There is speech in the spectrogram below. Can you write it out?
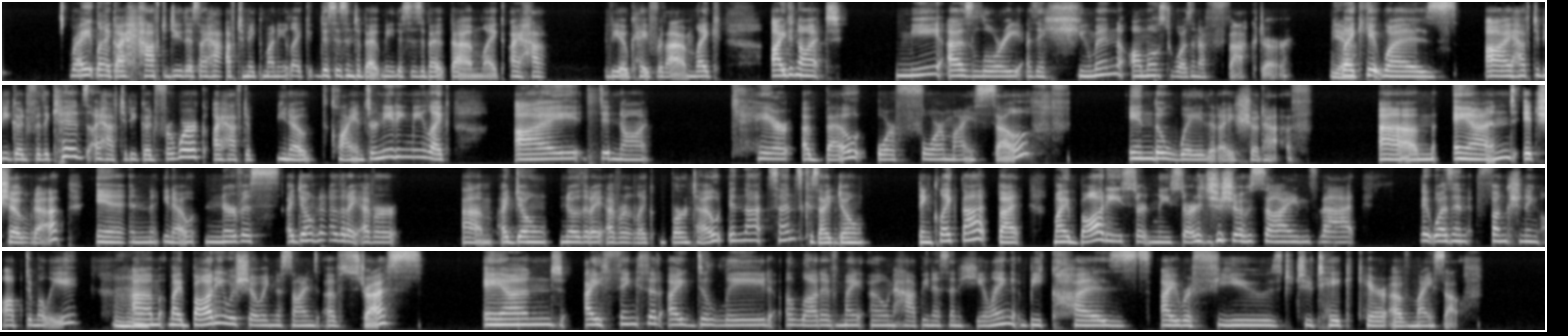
Right. Like I have to do this. I have to make money. Like this isn't about me. This is about them. Like I have to be okay for them. Like I did not, me as Lori, as a human, almost wasn't a factor. Yeah. Like it was I have to be good for the kids. I have to be good for work. I have to, you know, clients are needing me. Like I did not care about or for myself in the way that I should have. Um, and it showed up in, you know, nervous. I don't know that I ever, um, I don't know that I ever like burnt out in that sense because I don't think like that. But my body certainly started to show signs that it wasn't functioning optimally. Mm-hmm. Um, my body was showing the signs of stress. And I think that I delayed a lot of my own happiness and healing because I refused to take care of myself.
